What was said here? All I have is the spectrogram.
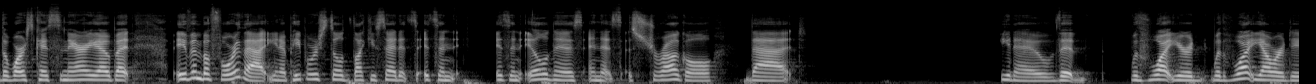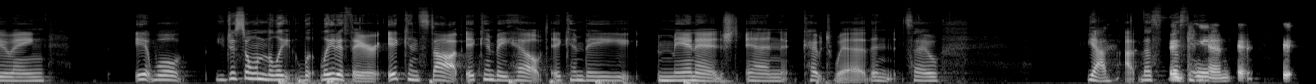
the worst case scenario but even before that you know people are still like you said it's it's an it's an illness and it's a struggle that you know that with what you're with what y'all are doing it will you just don't want to lead, lead it there it can stop it can be helped it can be managed and coped with and so yeah that's, that's it can it, it,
